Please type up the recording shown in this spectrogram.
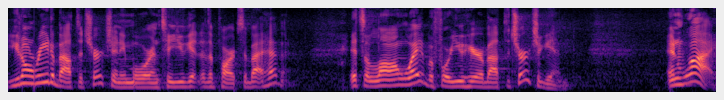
you don't read about the church anymore until you get to the parts about heaven. It's a long way before you hear about the church again. And why?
